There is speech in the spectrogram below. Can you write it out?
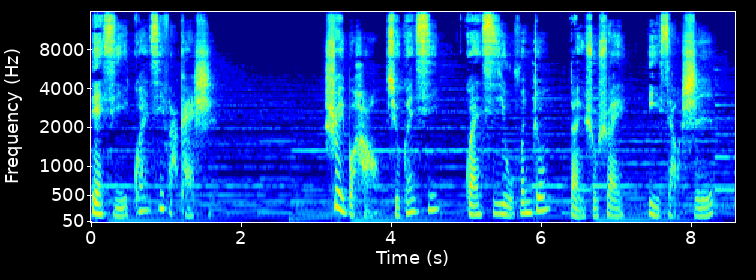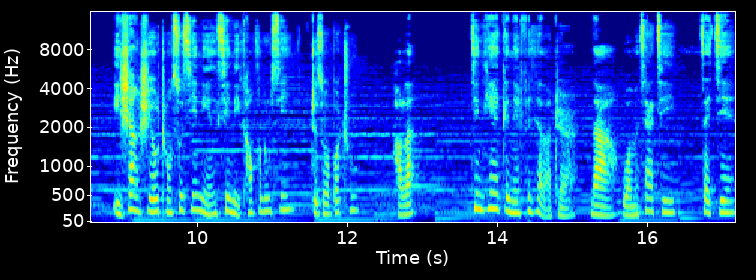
练习关系法开始。睡不好，学关系。关系五分钟等于熟睡一小时。以上是由重塑心灵心理康复中心制作播出。好了，今天跟您分享到这儿，那我们下期再见。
